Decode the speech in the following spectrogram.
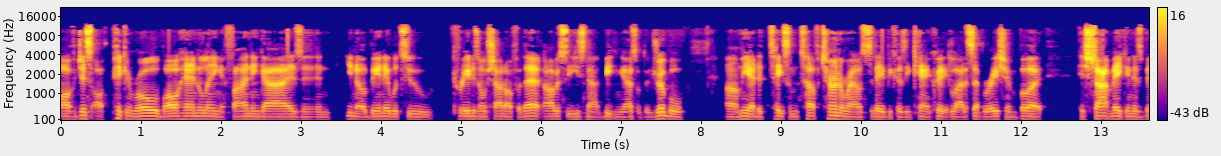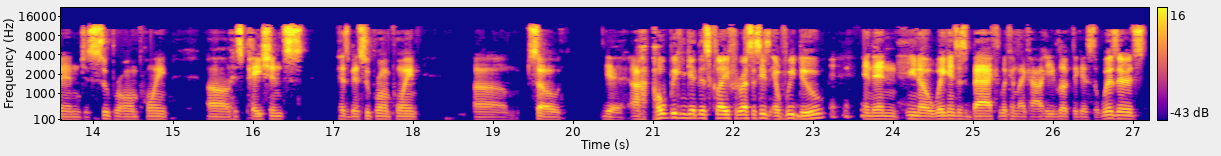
off just off pick and roll, ball handling, and finding guys, and you know being able to create his own shot off of that. Obviously, he's not beating guys with the dribble. Um, he had to take some tough turnarounds today because he can't create a lot of separation. But his shot making has been just super on point. Uh, his patience has been super on point. Um, so yeah, I hope we can get this Klay for the rest of the season. If we do, and then you know Wiggins is back looking like how he looked against the Wizards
